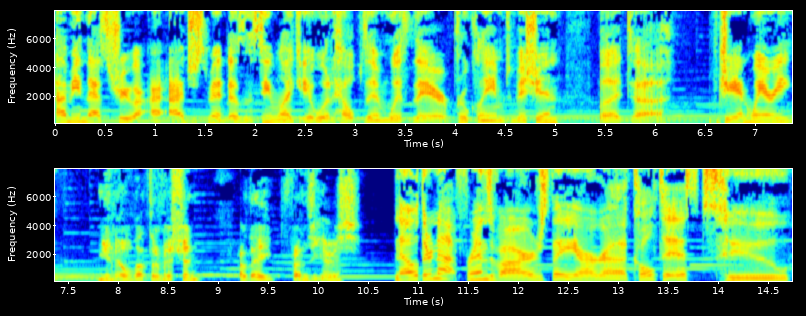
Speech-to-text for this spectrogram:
I mean, that's true. I, I just meant it doesn't seem like it would help them with their proclaimed mission. But, uh, January? You know about their mission? Are they friends of yours? No, they're not friends of ours. They are uh, cultists who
